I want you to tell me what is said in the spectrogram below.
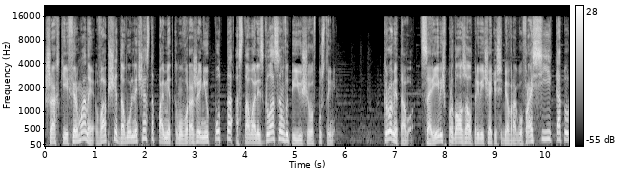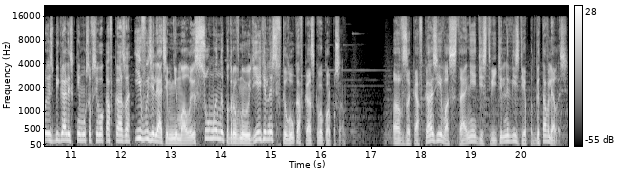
Шахские ферманы вообще довольно часто, по меткому выражению Потта, оставались глазом вопиющего в пустыне. Кроме того, царевич продолжал привечать у себя врагов России, которые сбегались к нему со всего Кавказа, и выделять им немалые суммы на подрывную деятельность в тылу Кавказского корпуса. А в Закавказье восстание действительно везде подготовлялось.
